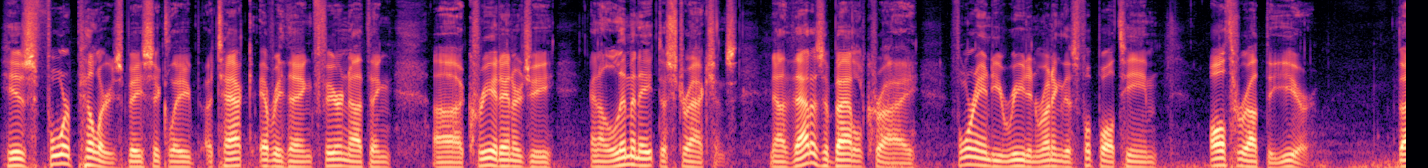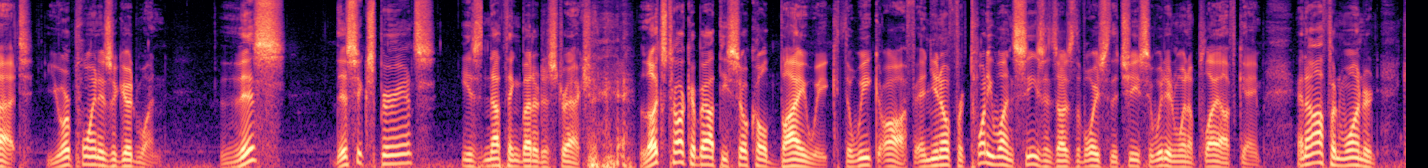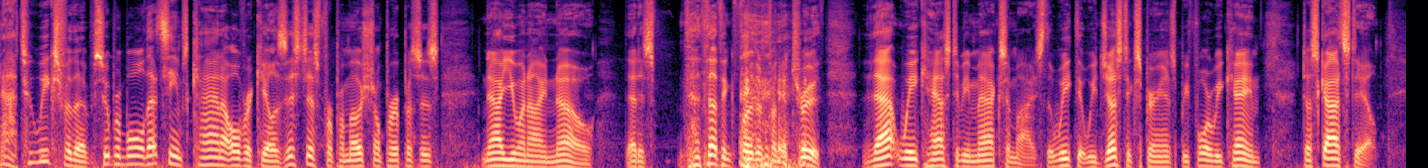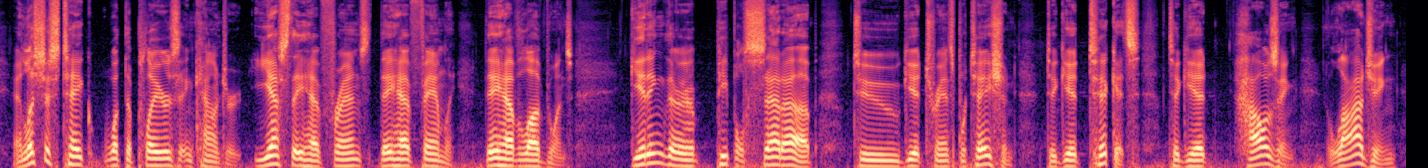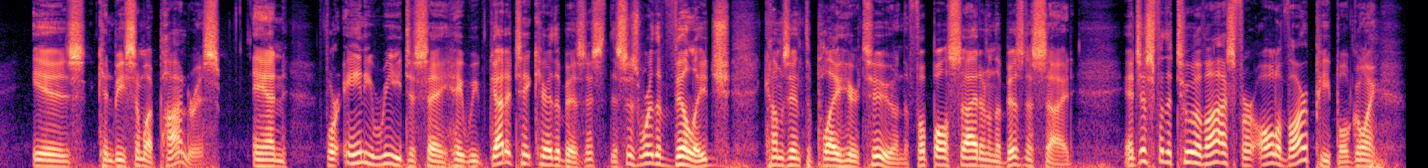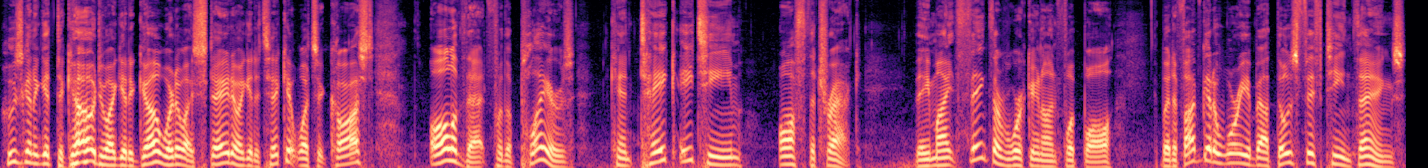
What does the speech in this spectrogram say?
his four pillars basically attack everything, fear nothing, uh, create energy, and eliminate distractions. Now, that is a battle cry for Andy Reid in running this football team all throughout the year. But your point is a good one. This this experience is nothing but a distraction. Let's talk about the so-called bye week, the week off. And you know, for 21 seasons, I was the voice of the Chiefs, and we didn't win a playoff game. And I often wondered, God, two weeks for the Super Bowl? That seems kind of overkill. Is this just for promotional purposes? Now you and I know that is nothing further from the truth. That week has to be maximized. The week that we just experienced before we came to Scottsdale. And let's just take what the players encountered. Yes, they have friends, they have family, they have loved ones getting their people set up to get transportation, to get tickets, to get housing, lodging is can be somewhat ponderous. And for Andy Reid to say, "Hey, we've got to take care of the business. This is where the village comes into play here too, on the football side and on the business side." And just for the two of us, for all of our people going, who's going to get to go? Do I get to go? Where do I stay? Do I get a ticket? What's it cost? All of that for the players can take a team off the track. They might think they're working on football, but if I've got to worry about those 15 things,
